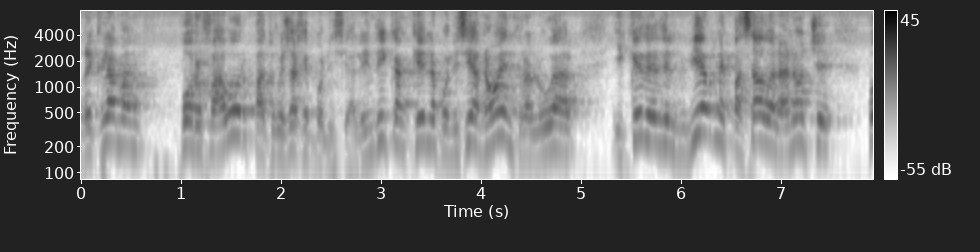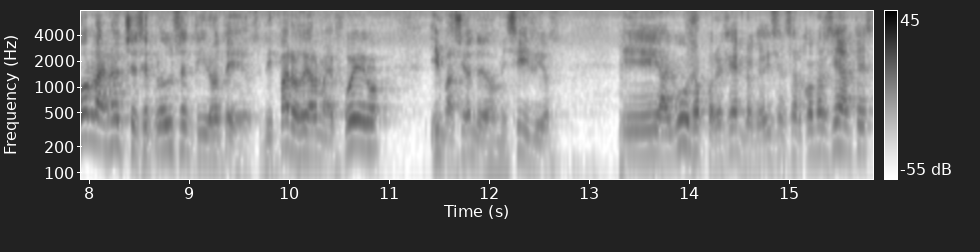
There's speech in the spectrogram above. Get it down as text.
reclaman por favor patrullaje policial. Indican que la policía no entra al lugar y que desde el viernes pasado a la noche por la noche se producen tiroteos, disparos de arma de fuego, invasión de domicilios. Y algunos, por ejemplo, que dicen ser comerciantes,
